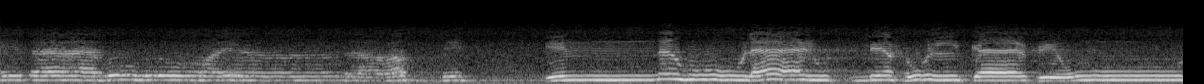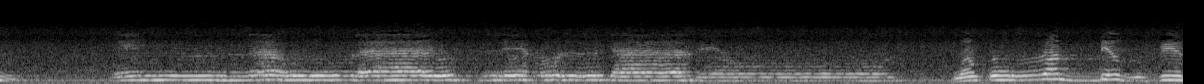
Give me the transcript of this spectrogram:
حسابه عند ربه. لا يفلح الكافرون. إنه لا يفلح الكافرون. وقل رب اغفر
